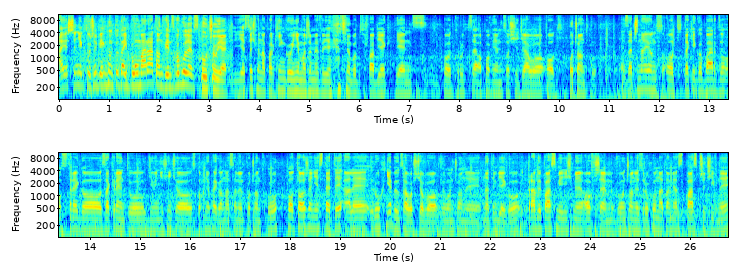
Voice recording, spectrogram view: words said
A jeszcze niektórzy biegną tutaj półmaraton, więc w ogóle współczuję. Jesteśmy na parkingu i nie możemy wyjechać, no bo trwa bieg, więc pokrótce opowiem, co się działo od początku. Zaczynając od takiego bardzo ostrego zakrętu 90-stopniowego na samym początku, po to, że niestety, ale ruch nie był całościowo wyłączony na tym biegu. Prawy pas mieliśmy owszem wyłączony z ruchu, natomiast pas przeciwny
